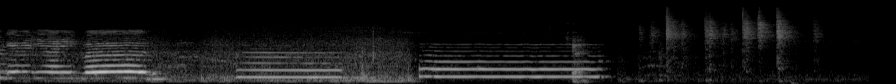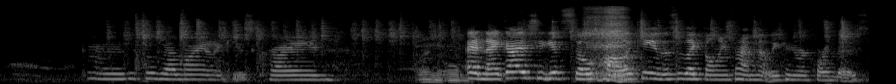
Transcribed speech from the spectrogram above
Not giving you any food. Okay. Guys, I feel bad Mariana keeps crying. I know. At night, guys, she gets so colicky, and this is like the only time that we can record this.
